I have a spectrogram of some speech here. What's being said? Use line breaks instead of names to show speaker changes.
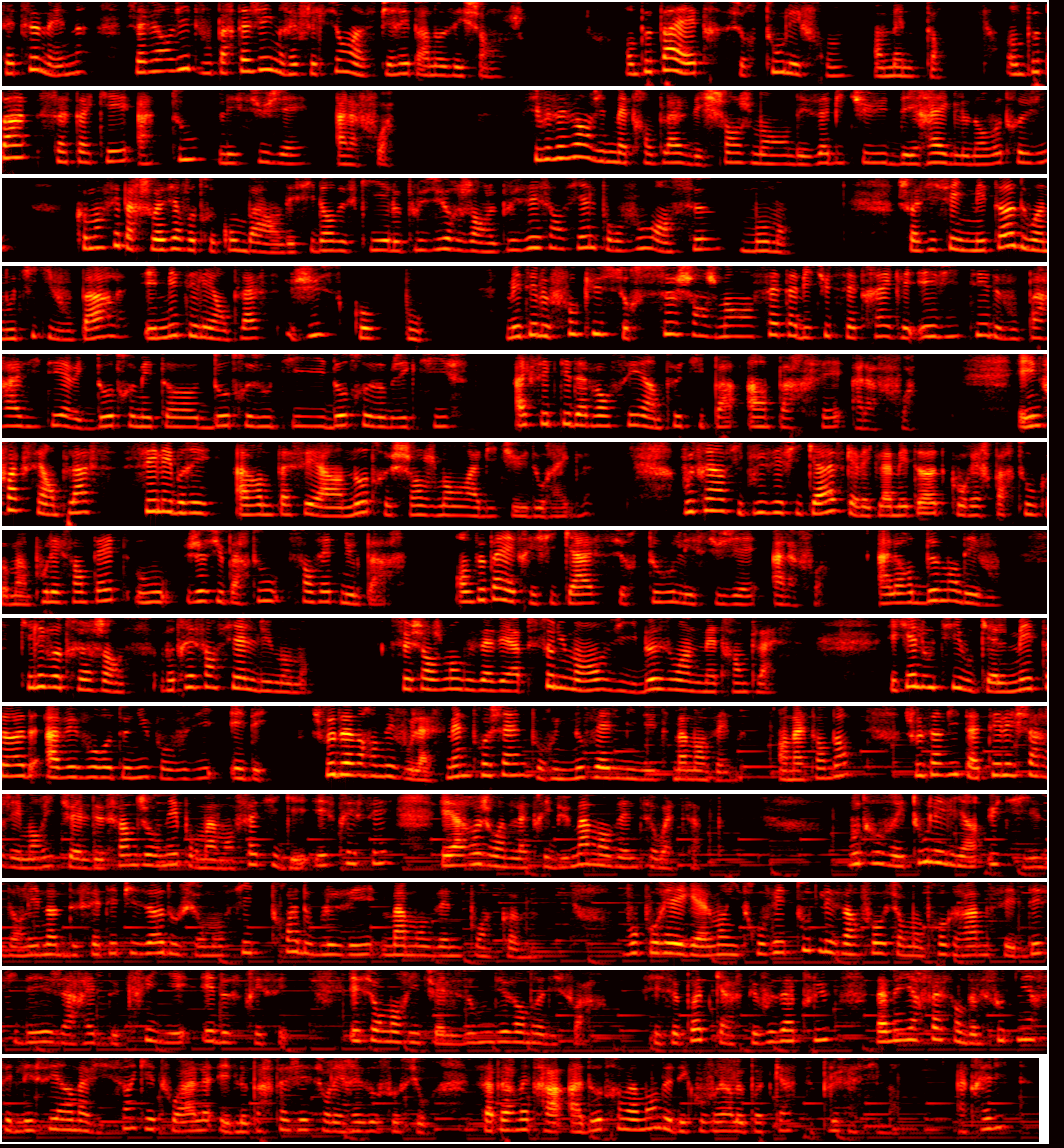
Cette semaine, j'avais envie de vous partager une réflexion inspirée par nos échanges. On ne peut pas être sur tous les fronts en même temps. On ne peut pas s'attaquer à tous les sujets à la fois. Si vous avez envie de mettre en place des changements, des habitudes, des règles dans votre vie, commencez par choisir votre combat en décidant de ce qui est le plus urgent, le plus essentiel pour vous en ce moment. Choisissez une méthode ou un outil qui vous parle et mettez-les en place jusqu'au bout. Mettez le focus sur ce changement, cette habitude, cette règle et évitez de vous parasiter avec d'autres méthodes, d'autres outils, d'autres objectifs. Acceptez d'avancer un petit pas imparfait à la fois. Et une fois que c'est en place, célébrez avant de passer à un autre changement, habitude ou règle. Vous serez ainsi plus efficace qu'avec la méthode courir partout comme un poulet sans tête ou je suis partout sans être nulle part. On ne peut pas être efficace sur tous les sujets à la fois. Alors demandez-vous, quelle est votre urgence, votre essentiel du moment? Ce changement que vous avez absolument envie, besoin de mettre en place Et quel outil ou quelle méthode avez-vous retenu pour vous y aider? Je vous donne rendez-vous la semaine prochaine pour une nouvelle Minute Maman Zen. En attendant, je vous invite à télécharger mon rituel de fin de journée pour maman fatiguée et stressée et à rejoindre la tribu Maman Zen sur WhatsApp. Vous trouverez tous les liens utiles dans les notes de cet épisode ou sur mon site www.mamanzen.com. Vous pourrez également y trouver toutes les infos sur mon programme C'est décidé, j'arrête de crier et de stresser et sur mon rituel Zoom du vendredi soir. Si ce podcast vous a plu, la meilleure façon de le soutenir, c'est de laisser un avis 5 étoiles et de le partager sur les réseaux sociaux. Ça permettra à d'autres mamans de découvrir le podcast plus facilement. À très vite!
